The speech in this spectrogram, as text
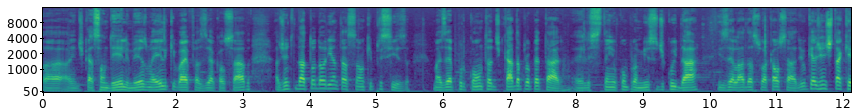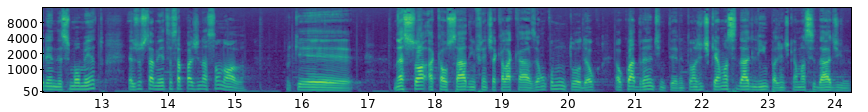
a, indicação dele mesmo, é ele que vai fazer a calçada. A gente dá toda a orientação que precisa, mas é por conta de cada proprietário. Eles têm o compromisso de cuidar e zelar da sua calçada. E o que a gente está querendo nesse momento é justamente essa paginação nova, porque não é só a calçada em frente àquela casa, é um como um todo, é o, é o quadrante inteiro. Então a gente quer uma cidade limpa, a gente quer uma cidade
